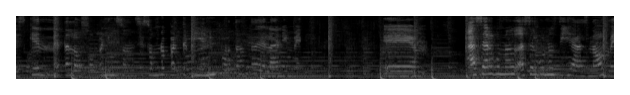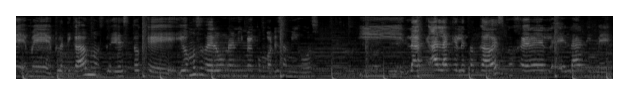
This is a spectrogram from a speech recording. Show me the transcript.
es que neta los openings son, sí son una parte bien importante del anime. Eh, hace, algunos, hace algunos días, ¿no? Me, me, platicábamos de esto, que íbamos a ver un anime con varios amigos y la, a la que le tocaba escoger el, el, anime,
